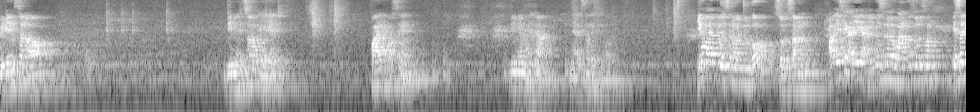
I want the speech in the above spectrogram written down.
redemption of dimension at 5% premium भनेर यहाँ यसमा लेख्नु यो भयो क्वेसन नम्बर टूको सोल्युसन अब यसै गरी हामी क्वेसन नम्बर वानको सोल्युसन यसरी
